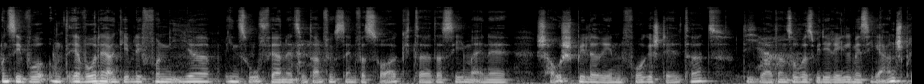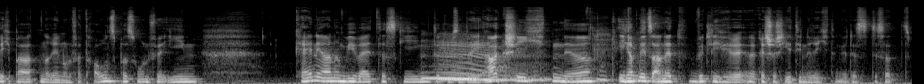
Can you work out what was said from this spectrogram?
und, sie, und er wurde angeblich von ihr insofern jetzt unter Anführungszeichen versorgt, äh, dass sie ihm eine Schauspielerin vorgestellt hat. Die ja. war dann sowas wie die regelmäßige Ansprechpartnerin und Vertrauensperson für ihn. Keine Ahnung, wie weit das ging. Da gibt es natürlich auch Geschichten. Ja. Ich habe mir jetzt auch nicht wirklich recherchiert in die Richtung. Das, das hat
